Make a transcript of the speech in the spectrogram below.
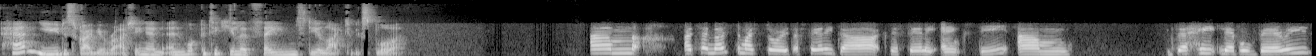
how do you describe your writing, and, and what particular themes do you like to explore? Um, I'd say most of my stories are fairly dark. They're fairly angsty. Um, the heat level varies.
